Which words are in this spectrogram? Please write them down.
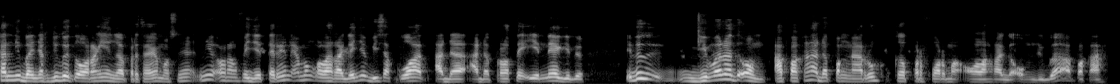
kan ini banyak juga tuh orang yang nggak percaya maksudnya ini orang vegetarian emang olahraganya bisa kuat ada ada proteinnya gitu itu gimana tuh om apakah ada pengaruh ke performa olahraga om juga apakah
